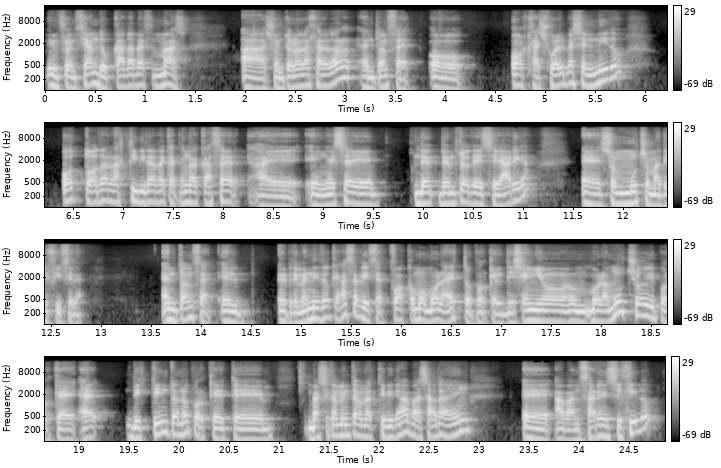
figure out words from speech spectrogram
influenciando cada vez más a su entorno de alrededor. Entonces, o, o resuelves el nido o todas las actividades que tengas que hacer eh, en ese, dentro de ese área eh, son mucho más difíciles. Entonces, el, primer nido que hace dices, pues, ¿cómo mola esto? Porque el diseño mola mucho y porque es distinto, ¿no? Porque te, básicamente es una actividad basada en eh, avanzar en sigilo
